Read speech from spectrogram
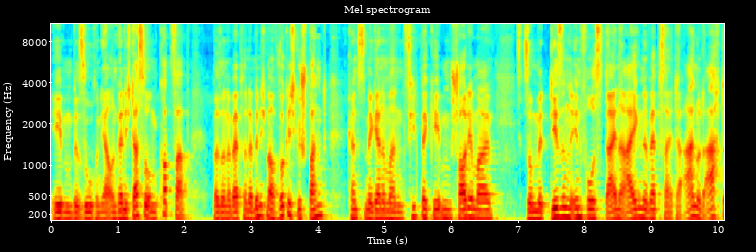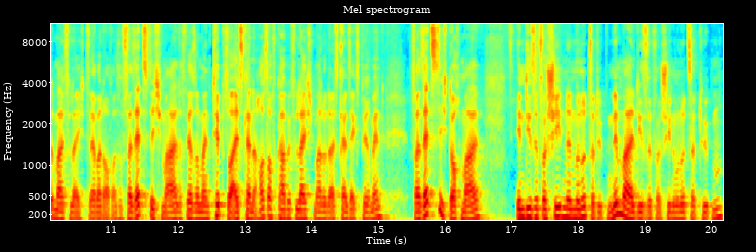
eben besuchen. Ja, und wenn ich das so im Kopf habe bei so einer Webseite, dann bin ich mal auch wirklich gespannt. Kannst du mir gerne mal ein Feedback geben? Schau dir mal so mit diesen Infos deine eigene Webseite an und achte mal vielleicht selber drauf. Also versetz dich mal, das wäre so mein Tipp, so als kleine Hausaufgabe vielleicht mal oder als kleines Experiment, versetz dich doch mal in diese verschiedenen Benutzertypen. Nimm mal diese verschiedenen Benutzertypen,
